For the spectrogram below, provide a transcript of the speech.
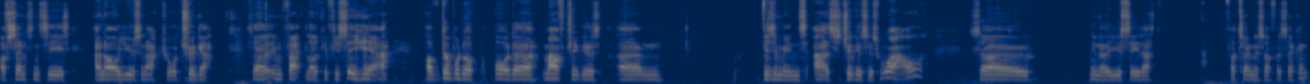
of sentences and I'll use an actual trigger. So in fact, like if you see here, I've doubled up all the mouth triggers, um, Visemes as triggers as well. So, you know, you see that if I turn this off a second,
